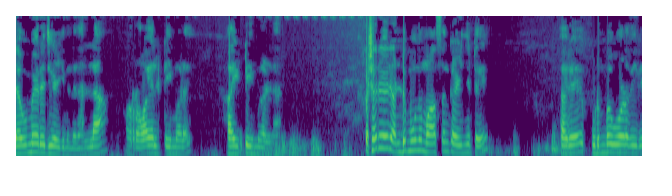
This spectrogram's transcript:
ലവ് മാരേജ് കഴിക്കുന്നുണ്ട്. നല്ല റോയൽ ടീമുകൾ ഹൈ ടീമുകളിൽ പക്ഷെ ഒരു രണ്ട് മൂന്ന് മാസം കഴിഞ്ഞിട്ട് അവർ കുടുംബ കോടതിയിൽ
